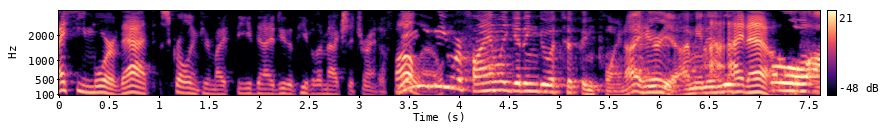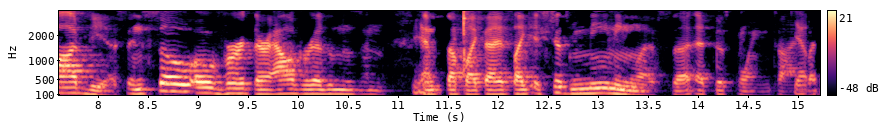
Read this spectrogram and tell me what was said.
I see more of that scrolling through my feed than I do the people that I'm actually trying to follow. Maybe we're finally getting to a tipping point. I hear you. I mean, it is I know. so obvious and so overt their algorithms and Yeah. and stuff like that. It's like it's just meaningless uh, at this point in time. Yep. But,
